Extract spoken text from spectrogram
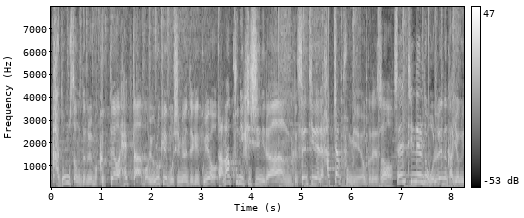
가동성들을 뭐 극대화했다 뭐 이렇게 보시면 되겠고요. 아마쿠니 키신이랑 그 센티넬의 합작품이에요. 그래서 센티넬도 원래는 가격이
